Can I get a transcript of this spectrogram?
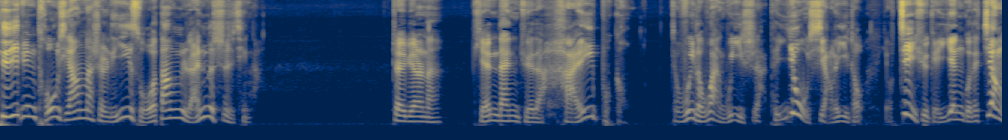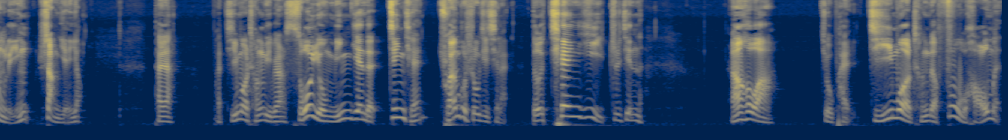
齐军投降那是理所当然的事情啊。这边呢，田丹觉得还不够，这为了万无一失啊，他又想了一招，要继续给燕国的将领上眼药。他呀，把即墨城里边所有民间的金钱全部收集起来，得千亿之金呢。然后啊，就派即墨城的富豪们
